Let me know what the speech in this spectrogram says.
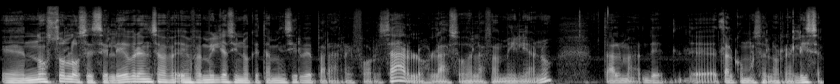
eh, no solo se celebra en, familia, sino que también sirve para reforzar los lazos de la familia, ¿no? Tal, tal como se lo realiza.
